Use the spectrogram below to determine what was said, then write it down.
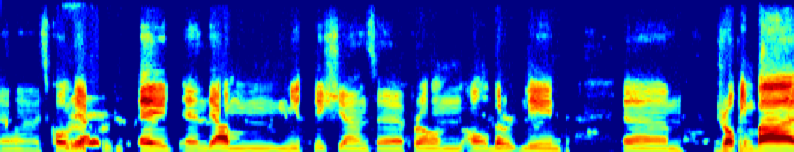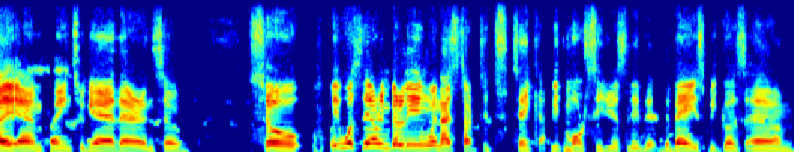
Uh, it's called the Mhm. State, and there are musicians uh, from all Berlin um, dropping by and playing together, and so so it was there in Berlin when I started to take a bit more seriously the, the bass because um,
